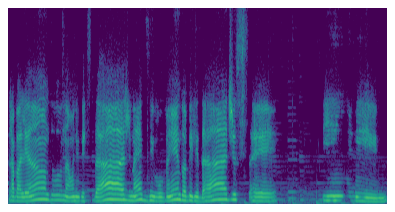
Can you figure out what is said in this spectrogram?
trabalhando na universidade, né, desenvolvendo habilidades é, e, e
